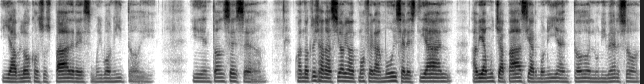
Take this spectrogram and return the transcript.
y habló con sus padres muy bonito y, y entonces eh, cuando Krishna nació había una atmósfera muy celestial, había mucha paz y armonía en todo el universo,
